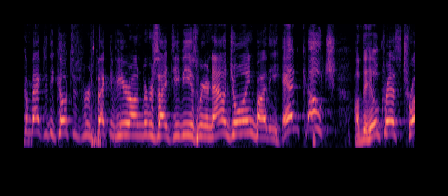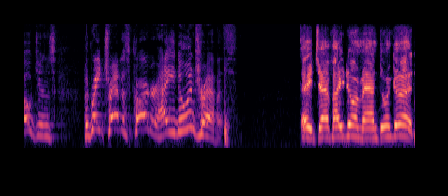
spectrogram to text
Welcome back to the Coach's Perspective here on Riverside TV as we are now joined by the head coach of the Hillcrest Trojans, the great Travis Carter. How you doing, Travis? Hey, Jeff. How you doing, man? Doing good.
